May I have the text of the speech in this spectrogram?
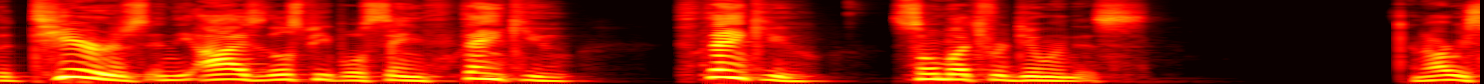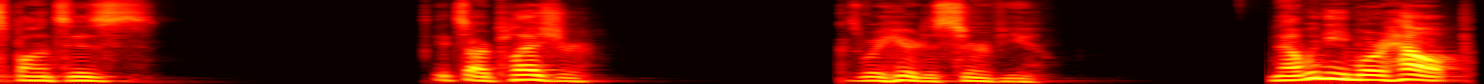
the tears in the eyes of those people saying, Thank you, thank you so much for doing this. And our response is, It's our pleasure because we're here to serve you. Now we need more help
